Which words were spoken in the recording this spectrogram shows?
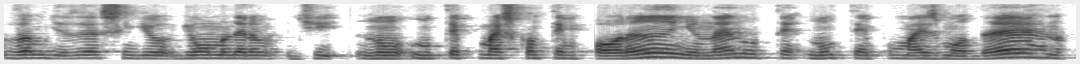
vamos dizer assim, de, de uma maneira, de, num, num, tempo mais contemporâneo, né, num, te, num, tempo mais moderno,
